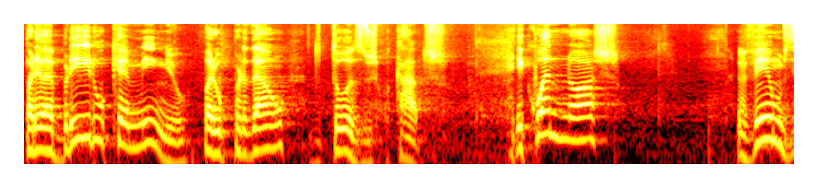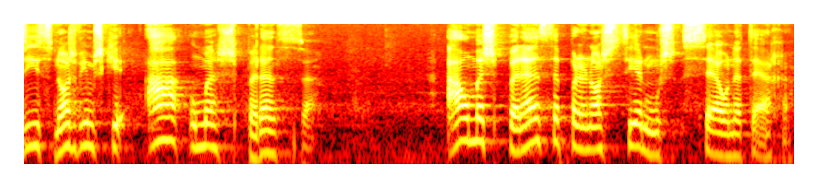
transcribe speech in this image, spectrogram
para abrir o caminho para o perdão de todos os pecados. E quando nós vemos isso, nós vimos que há uma esperança. Há uma esperança para nós sermos céu na terra,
